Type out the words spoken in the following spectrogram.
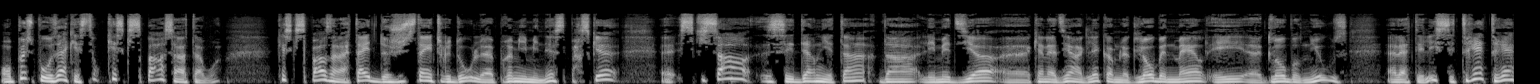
On peut se poser la question, qu'est-ce qui se passe à Ottawa? Qu'est-ce qui se passe dans la tête de Justin Trudeau, le premier ministre? Parce que euh, ce qui sort ces derniers temps dans les médias euh, canadiens anglais comme le Globe and Mail et euh, Global News à la télé, c'est très, très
